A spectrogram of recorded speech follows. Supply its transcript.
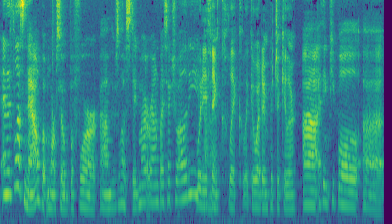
and it's less now, but more so before. Um, there's a lot of stigma around bisexuality. What do you Uh, think? Like, like what in particular? Uh, I think people uh,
